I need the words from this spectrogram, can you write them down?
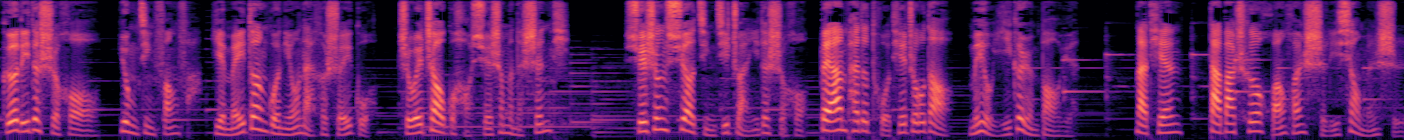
隔离的时候用尽方法，也没断过牛奶和水果。只为照顾好学生们的身体，学生需要紧急转移的时候，被安排的妥帖周到，没有一个人抱怨。那天大巴车缓缓驶离校门时，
